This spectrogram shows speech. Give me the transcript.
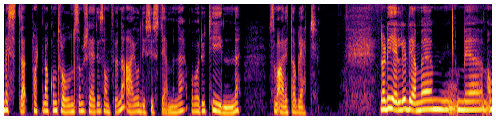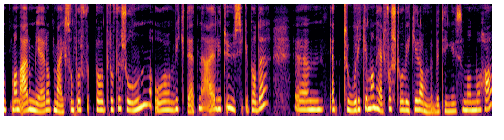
mesteparten av kontrollen som skjer i samfunnet, er jo de systemene og rutinene som er etablert. Når det gjelder det med, med Man er mer oppmerksom på, på, profesjonen og viktigheten. Jeg er litt usikker på det. Ehm, jeg tror ikke man helt forstår hvilke rammebetingelser man må ha.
